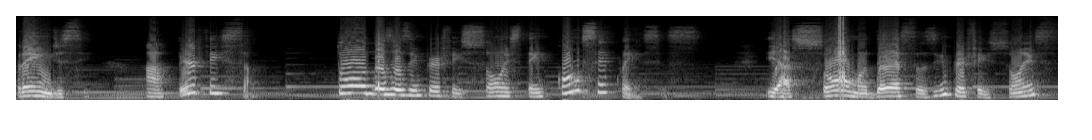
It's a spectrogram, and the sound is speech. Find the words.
prende-se à perfeição. Todas as imperfeições têm consequências, e a soma dessas imperfeições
